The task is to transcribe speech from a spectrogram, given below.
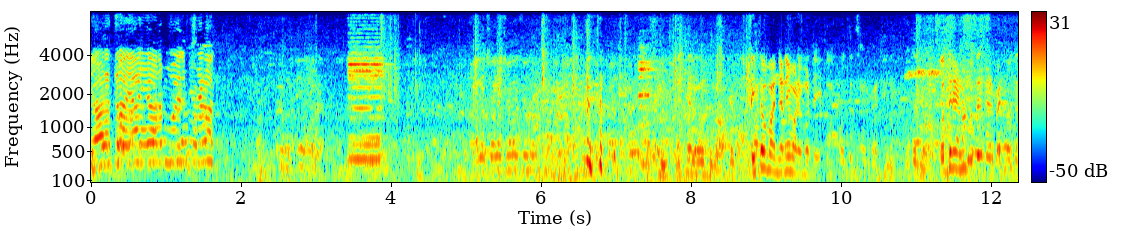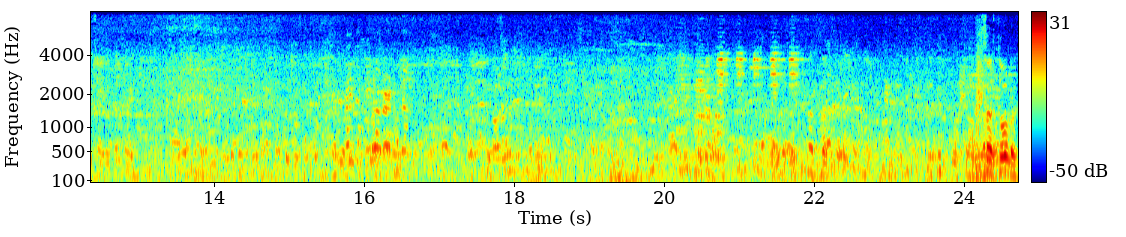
ਯਾਰ ਇੱਧਰ ਆਇਆ ਯਾਰ ਮੋਬਾਈਲ ਪਿੱਛੇ ਕਰ। ਇੱਥੋਂ ਬਣ ਜਾਣੇ ਮਾੜੇ ਮੋਟੇ। ਉਧਰ ਸਾਈਡ ਬੈਠੇ ਨੇ ਉਧਰ ਜਾਓ। ਉਧਰ ਹੈ ਨਾ ਉਧਰ ਸਾਈਡ ਬੈਠੇ ਉਧਰ ਸਾਈਡ ਉਧਰ ਸਾਈਡ सर छोड़ अब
